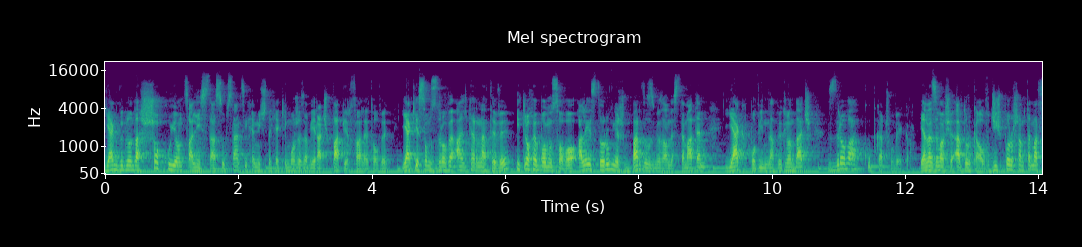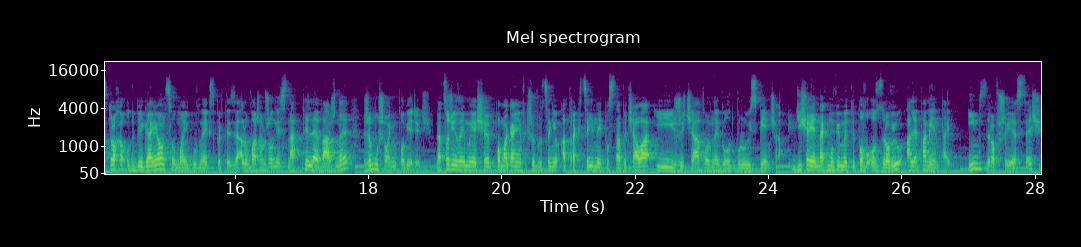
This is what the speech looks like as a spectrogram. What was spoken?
jak wygląda szokująca lista substancji chemicznych, jakie może zawierać papier toaletowy, jakie są zdrowe alternatywy i trochę bonusowo, ale jest to również bardzo związane z tematem, jak powinna wyglądać zdrowa kubka człowieka. Ja nazywam się Artur Kałow. Dziś poruszam temat trochę odbiegający od mojej głównej ekspertyzy, ale uważam, że on jest na tyle ważny, że muszę o nim powiedzieć. Na co dzień zajmuję się pomaganiem w przywróceniu atrakcyjnej postawy ciała i życia wolnego od bólu i spięcia. Dzisiaj jednak mówimy typowo o zdrowiu, ale pamiętaj, im zdrowszy jesteś,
